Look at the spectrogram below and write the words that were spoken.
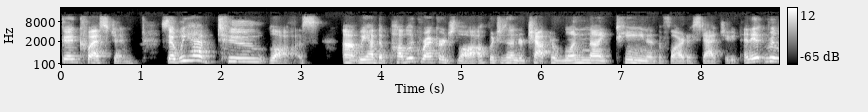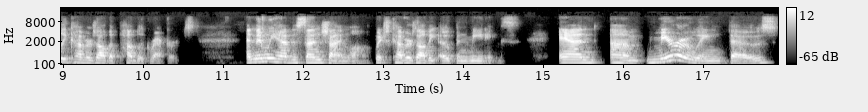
Good question. So we have two laws. Uh, we have the public records law, which is under chapter 119 of the Florida statute, and it really covers all the public records. And then we have the sunshine law, which covers all the open meetings. And um, mirroring those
